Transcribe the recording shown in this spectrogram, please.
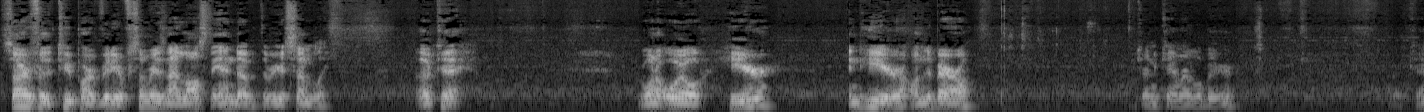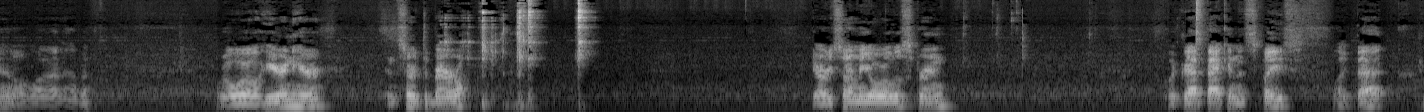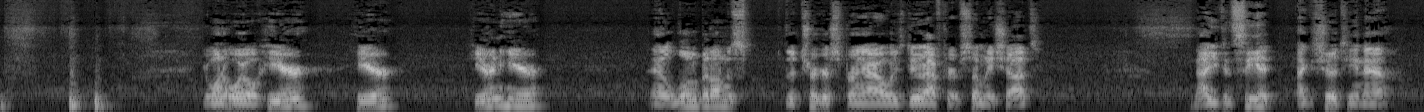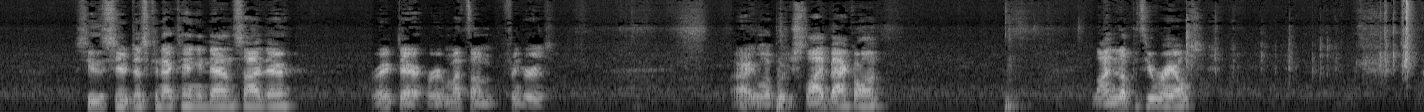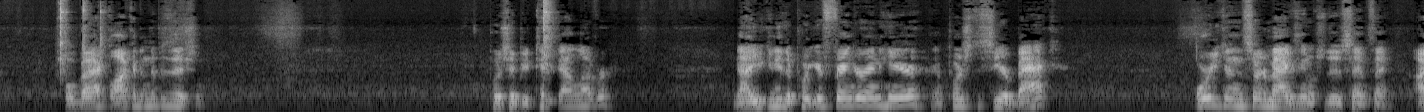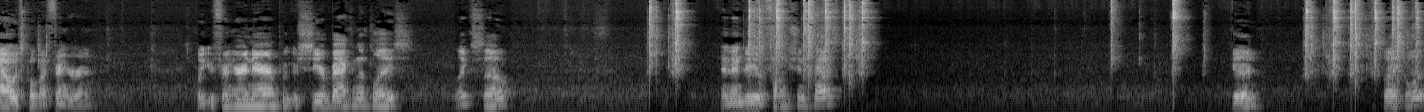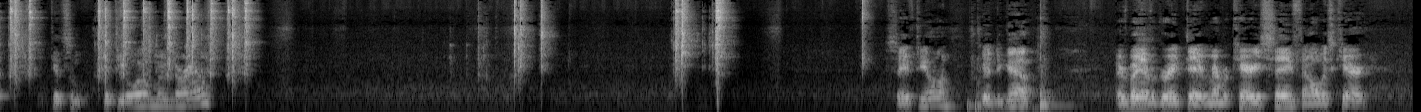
Sorry for the two-part video. For some reason, I lost the end of the reassembly. Okay. You want to oil here and here on the barrel. Turn the camera a little bit here. Okay, I don't know why that happened. Want to oil here and here. Insert the barrel. You already saw me oil the spring. Click that back into space, like that. You want to oil here, here, here and here, and a little bit on the, the trigger spring I always do after so many shots. Now you can see it. I can show it to you now. See this here disconnect hanging down side there? Right there, right where my thumb finger is. Alright, you want to put your slide back on. Line it up with your rails. Pull back, lock it into position. Push up your takedown lever. Now you can either put your finger in here and push the sear back, or you can insert a magazine which will do the same thing. I always put my finger in. Put your finger in there and put your sear back into place, like so. And then do the function test. Good. Cycle it. Get some get the oil moved around. Safety on. Good to go. Everybody have a great day. Remember, carry safe and always carry.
